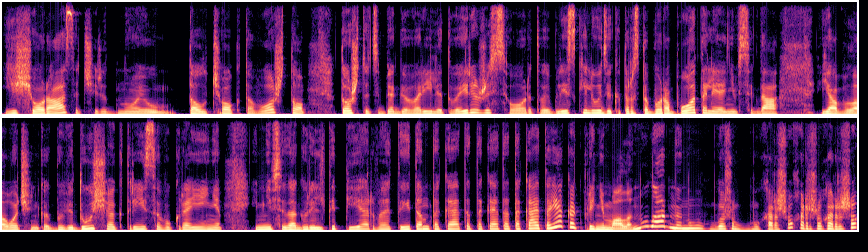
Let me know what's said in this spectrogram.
еще раз очередной толчок того, что то, что тебе говорили твои режиссеры, твои близкие люди, которые с тобой работали, они всегда, я была очень как бы ведущая актриса в Украине, и мне всегда говорили, ты первая, ты там такая-то, такая-то, такая-то. Я как принимала? Ну ладно, ну, боже, ну, хорошо, хорошо, хорошо.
